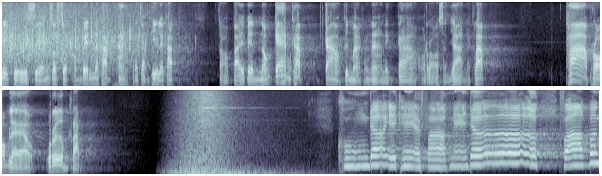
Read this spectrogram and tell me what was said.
นี่คือเสียงสดๆของเบนนะครับ อะ ประจำที่เลยครับ ต่อไปเป็นน้องแก้มครับ 9 ขึ้นมาข้างหน้า 1 9 รอสัญญาณนะครับ ถ้าพร้อมแล้วเริ่มครับ คงได้แค่ฝากแน่เด้อฝากเบิ่ง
